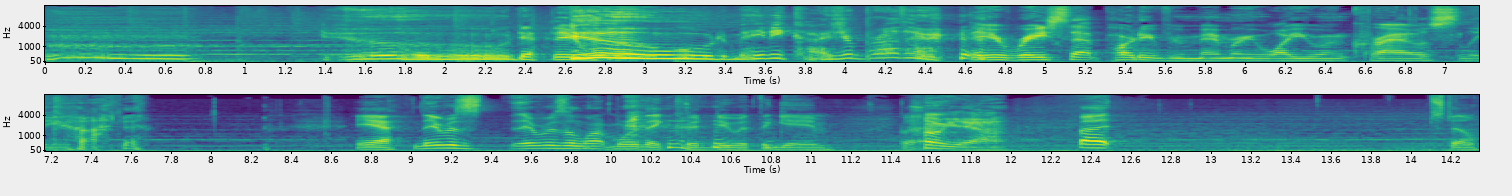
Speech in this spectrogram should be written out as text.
Dude, They- dude, maybe Kai's your brother. They erased that part of your memory while you were in cryo sleep. God. Yeah, there was there was a lot more they could do with the game, but Oh, yeah. but still,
